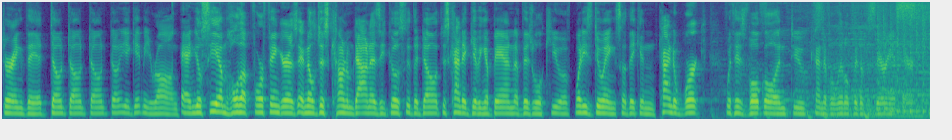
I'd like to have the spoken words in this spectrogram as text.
during the don't, don't, don't, don't you get me wrong. And you'll see him hold up four fingers and he'll just count them down as he goes through the don't, just kind of giving a band a visual cue of what he's doing so they can kind of work with his vocal and do kind of a little bit of a variant there.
